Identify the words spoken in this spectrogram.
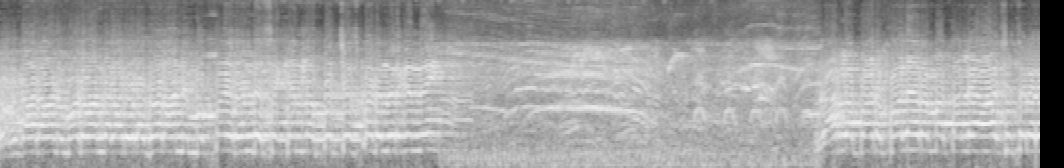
ఒకటో రౌండ్ మూడు వందల అడుగుల దూరాన్ని ముప్పై రెండు సెకండ్లో పూర్తి చేసుకోవడం జరిగింది గార్లపాడు పోలేరమ్మ తల్లి ఆశీస్సులతో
